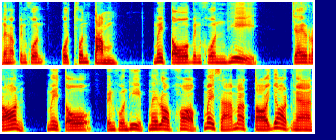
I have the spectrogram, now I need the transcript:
นะครับ เป็นคนอดทนต่ำไม่โตเป็นคนที่ใจร้อน ไม่โต เป็นคนที่ไม่รอบคอบ ไม่สามารถต่อยอดงาน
